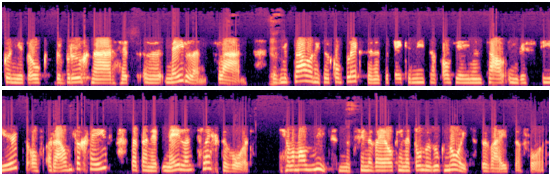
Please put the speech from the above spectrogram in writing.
kun je het ook de brug naar het eh, Nederlands slaan. Dus met talen is het complex en het betekent niet dat als je in een taal investeert of ruimte geeft, dat dan het Nederlands slechter wordt. Helemaal niet. En dat vinden wij ook in het onderzoek nooit bewijs daarvoor.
